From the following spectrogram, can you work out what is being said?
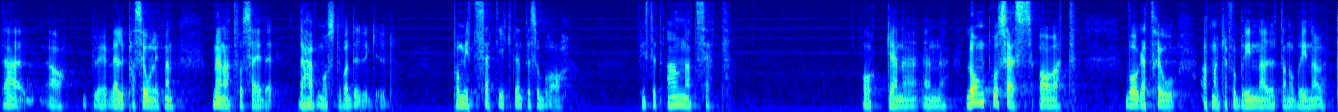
Det här ja, blir väldigt personligt, men, men att få säga det, det här måste vara du Gud. På mitt sätt gick det inte så bra. Finns det ett annat sätt? Och en, en lång process av att våga tro att man kan få brinna utan att brinna upp.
